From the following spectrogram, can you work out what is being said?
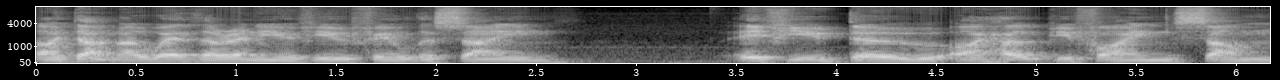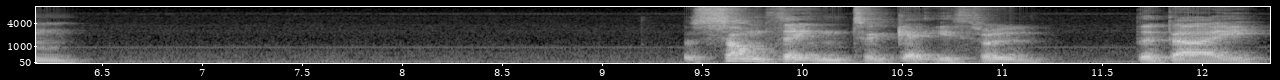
I don't know whether any of you feel the same. If you do, I hope you find some something to get you through the day.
